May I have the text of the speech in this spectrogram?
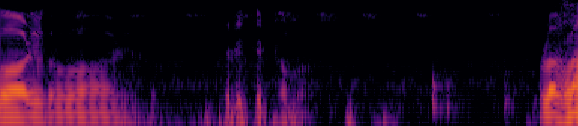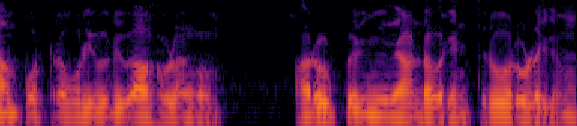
வாழ்க வாழ்க. திருச்சிற்றம்பலம். உலகலாம் போற்ற ஒளிவடிவாக விளங்கும் அருட்பெருஞ்சுதி ஆண்டவரின் திருவருளையும்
